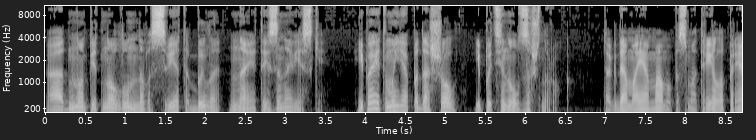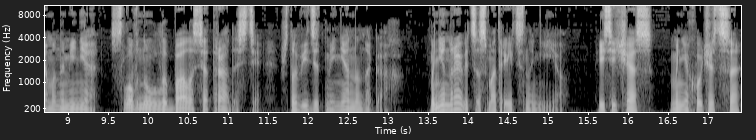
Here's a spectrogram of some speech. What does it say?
а одно пятно лунного света было на этой занавеске. И поэтому я подошел и потянул за шнурок. Тогда моя мама посмотрела прямо на меня, словно улыбалась от радости, что видит меня на ногах. Мне нравится смотреть на нее. И сейчас мне хочется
